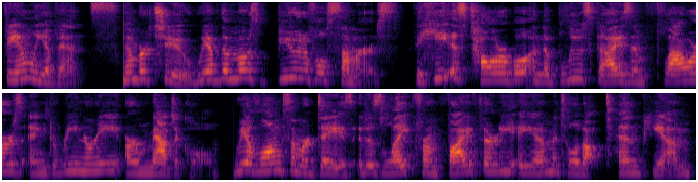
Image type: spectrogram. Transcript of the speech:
family events. Number two, we have the most beautiful summers. The heat is tolerable and the blue skies and flowers and greenery are magical. We have long summer days. It is light from 5.30 a.m. until about 10 p.m.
